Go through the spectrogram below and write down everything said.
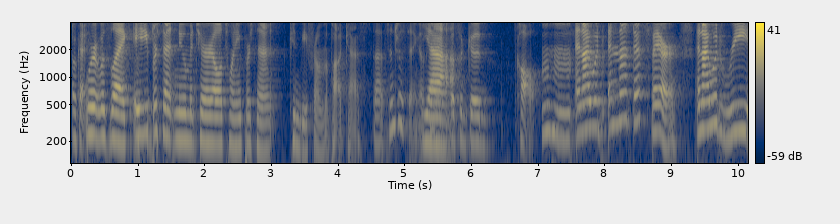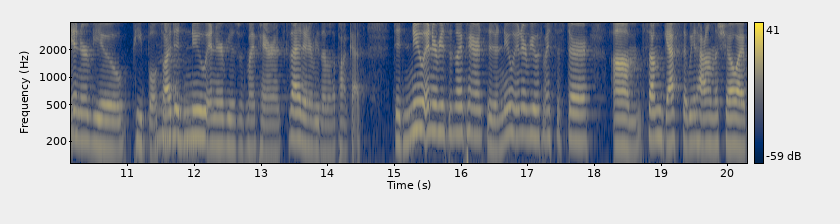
Okay, where it was like 80% new material 20% can be from the podcast that's interesting. Okay. Yeah. that's a good call. Mm-hmm. and I would, and that that's fair. And I would re-interview people. So I did new interviews with my parents because I had interviewed them on the podcast. Did new interviews with my parents. Did a new interview with my sister. Um, some guests that we'd had on the show, I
